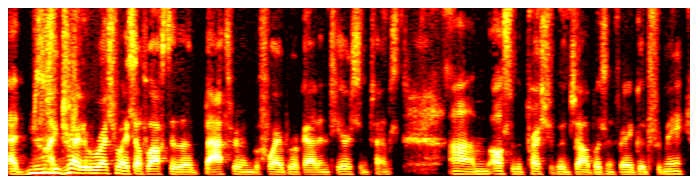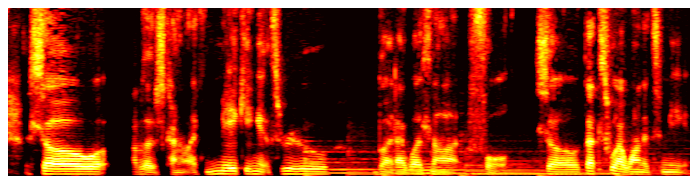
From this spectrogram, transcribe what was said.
I'd like try to rush myself off to the bathroom before I broke out in tears sometimes. Um, also, the pressure of the job wasn't very good for me. So I was just kind of like making it through, but I was not full. So that's who I wanted to meet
